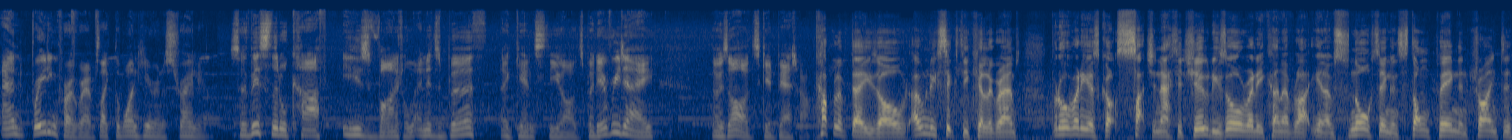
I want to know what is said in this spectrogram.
and breeding programs like the one here in Australia. So this little calf is vital and its birth against the odds, but every day those odds get better. A couple of days old, only 60 kilograms, but already has got such an attitude. He's already kind of like, you know, snorting and stomping and trying to,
